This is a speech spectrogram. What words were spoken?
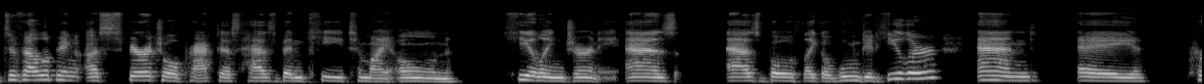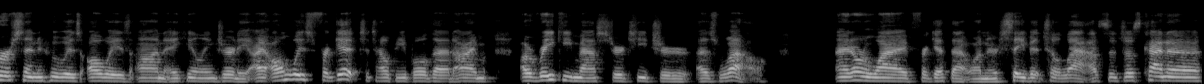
developing a spiritual practice has been key to my own healing journey as as both like a wounded healer and a person who is always on a healing journey. I always forget to tell people that I'm a Reiki master teacher as well. I don't know why I forget that one or save it till last. It just kind of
